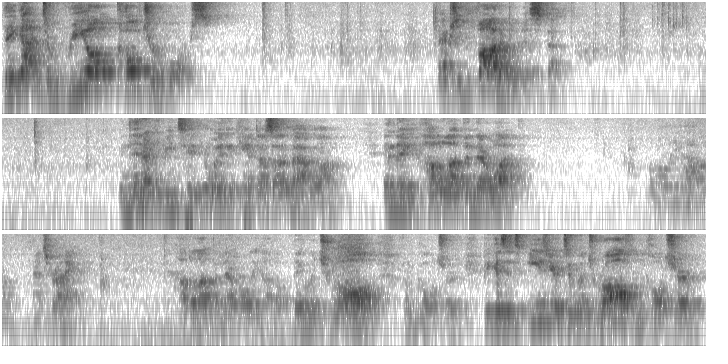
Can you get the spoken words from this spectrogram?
They got into real culture wars. They actually fought over this stuff. And then after being taken away, they camped outside of Babylon and they huddled up in their what? Holy huddle. That's right. They huddle up in their holy huddle. They withdraw from culture because it's easier to withdraw from culture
